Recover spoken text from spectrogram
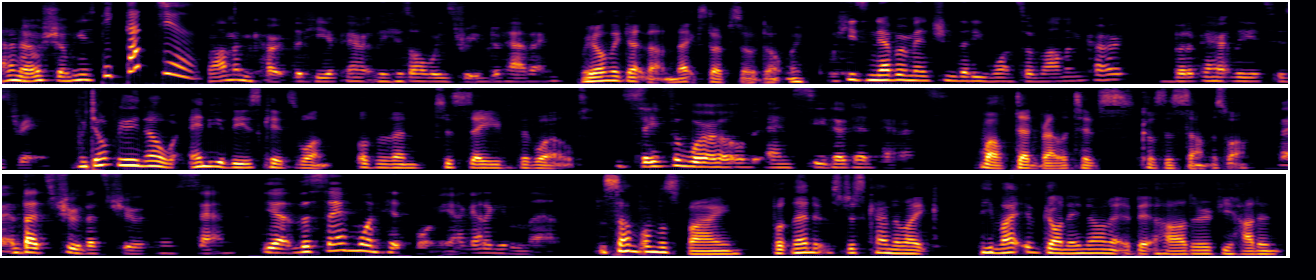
I don't know, show me his Pikachu ramen cart that he apparently has always dreamed of having. We only get that next episode, don't we? He's never mentioned that he wants a ramen cart, but apparently it's his dream. We don't really know what any of these kids want, other than to save the world. Save the world and see their dead parents. Well, dead relatives, because there's Sam as well. Uh, That's true, that's true. There's Sam. Yeah, the Sam one hit for me. I gotta give him that. The Sam one was fine, but then it was just kind of like, he might have gone in on it a bit harder if you hadn't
